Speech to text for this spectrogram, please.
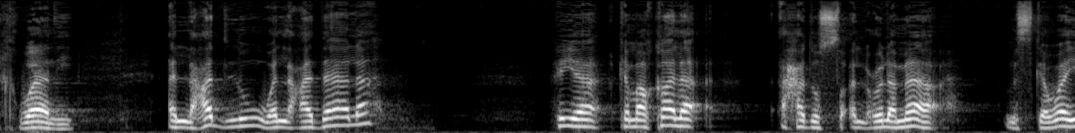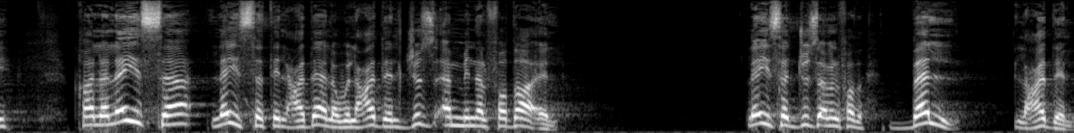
إخواني العدل والعدالة هي كما قال أحد العلماء مسكويه قال ليس ليست العدالة والعدل جزءا من الفضائل. ليست جزءا من الفضائل بل العدل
